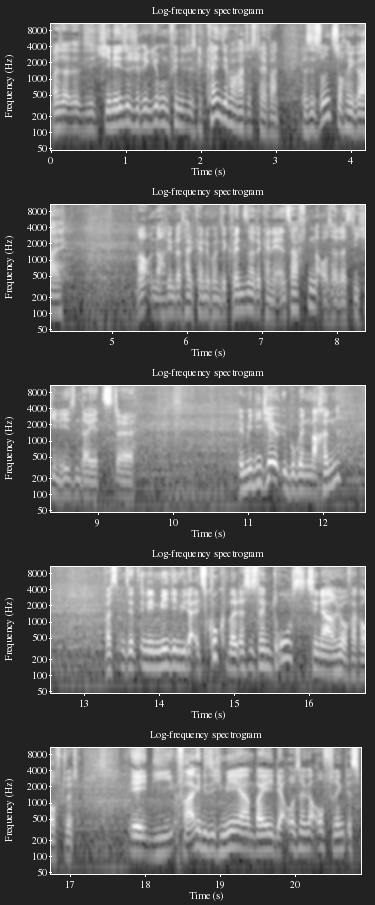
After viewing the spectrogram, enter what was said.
Was die chinesische Regierung findet, es gibt kein separates Taiwan. Das ist uns doch egal. Na, und nachdem das halt keine Konsequenzen hatte, keine ernsthaften, außer dass die Chinesen da jetzt äh, Militärübungen machen, was uns jetzt in den Medien wieder als Guck, weil das ist ein Drohszenario verkauft wird. Äh, die Frage, die sich mir ja bei der Aussage aufdrängt, ist,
